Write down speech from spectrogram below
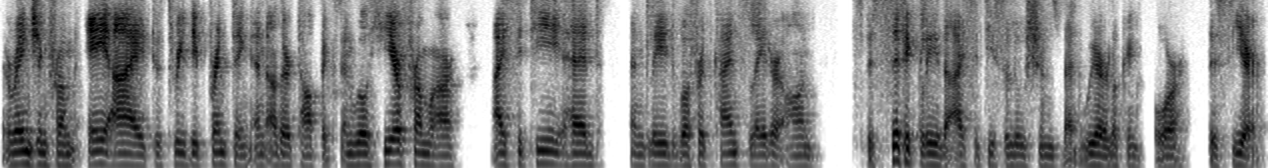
ranging from ai to 3d printing and other topics. And we'll hear from our ict head and lead wilfred Kainz later on specifically the ICT solutions that we are looking for this year.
